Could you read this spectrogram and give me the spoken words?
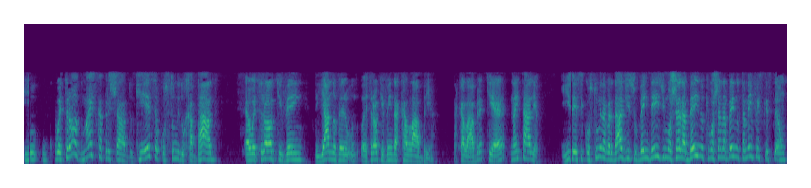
E o, o, o etrog mais caprichado, que esse é o costume do Chabad, é o etrog que vem de Janover, o etrog que vem da Calábria. Na Calábria, que é na Itália. E esse costume, na verdade, isso vem desde Moshe Rabbeinu, que Moshe Rabbeinu também fez questão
